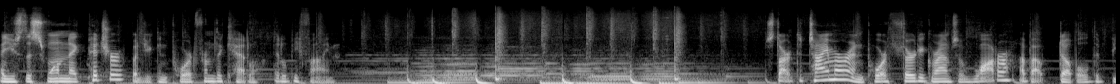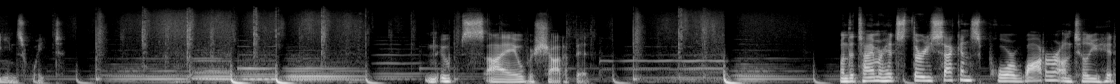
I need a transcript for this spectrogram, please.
I use the swan neck pitcher, but you can pour it from the kettle. It'll be fine. Start the timer and pour 30 grams of water, about double the bean's weight. oops, I overshot a bit. When the timer hits 30 seconds, pour water until you hit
